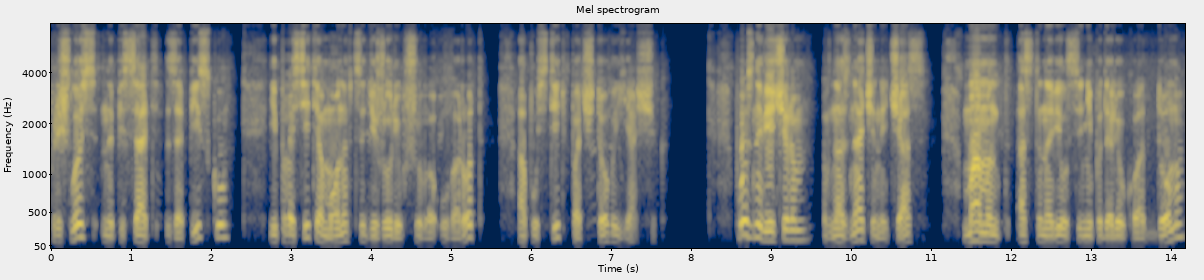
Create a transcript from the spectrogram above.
Пришлось написать записку и просить ОМОНовца, дежурившего у ворот, опустить в почтовый ящик. Поздно вечером, в назначенный час, Мамонт остановился неподалеку от дома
